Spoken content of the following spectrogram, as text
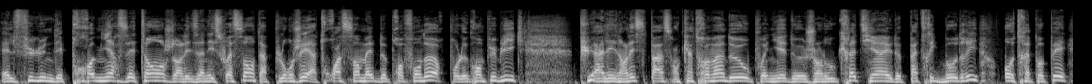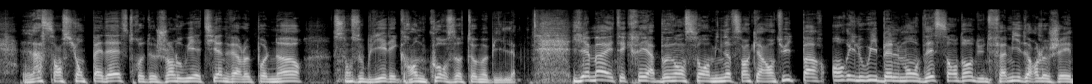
Elle fut l'une des premières étanges dans les années 60 à plonger à 300 mètres de profondeur pour le grand public, puis à aller dans l'espace en 82 au poignet de Jean-Louis Chrétien et de Patrick Baudry. Autre épopée, l'ascension pédestre de Jean-Louis Etienne vers le pôle Nord, sans oublier les grandes courses automobiles. Yema a été créé à Besançon en 1948 par Henri-Louis Belmont, descendant d'une famille d'horlogers.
